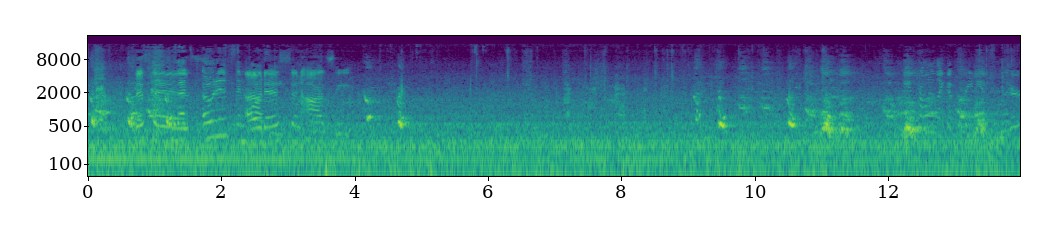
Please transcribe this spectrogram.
This is That's Otis and Ozzy. Otis and Ozzy. He's probably like a previous litter.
